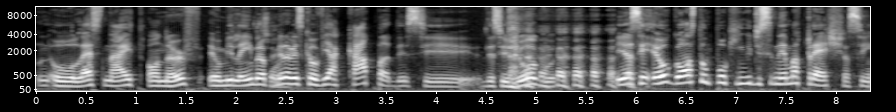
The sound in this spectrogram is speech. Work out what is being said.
do o Last Night on Earth. Eu me lembro a Sim. primeira vez que eu vi a capa desse, desse jogo. e assim, eu gosto um pouquinho de cinema trash, assim.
